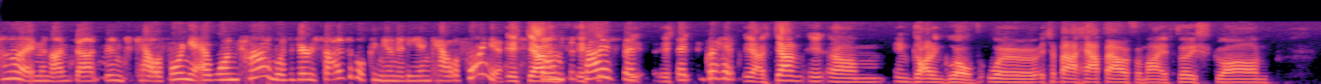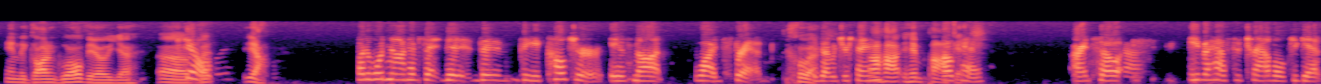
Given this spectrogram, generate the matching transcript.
time, and I've not been to California, at one time was a very sizable community in California. It's down. I'm in- it's- surprised that- it's, That, go ahead. yeah, it's down in um in Garden Grove, where it's about a half hour from my very strong in the Garden Grove area. Uh, Still. but yeah, But it would not have said the, the, the culture is not widespread. Correct. Is that what you're saying? Uh huh. In pockets. Okay. All right, so Yeah. Eva has to travel to get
